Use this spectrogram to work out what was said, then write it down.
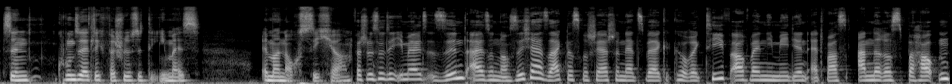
sind grundsätzlich verschlüsselte E-Mails immer noch sicher. Verschlüsselte E-Mails sind also noch sicher, sagt das Recherchenetzwerk Korrektiv, auch wenn die Medien etwas anderes behaupten.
